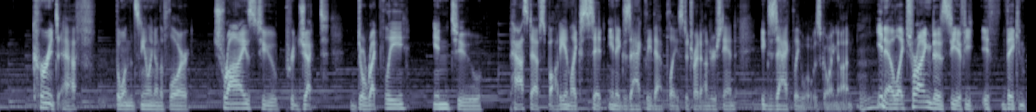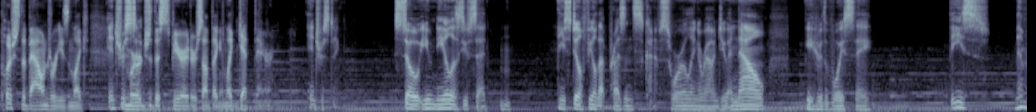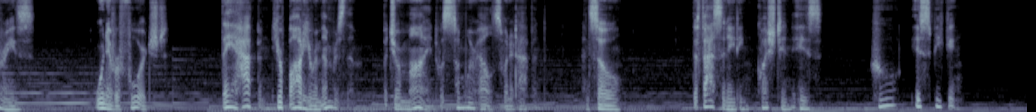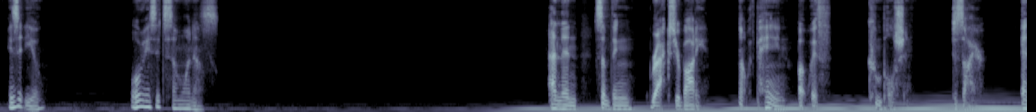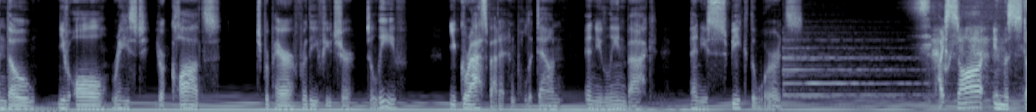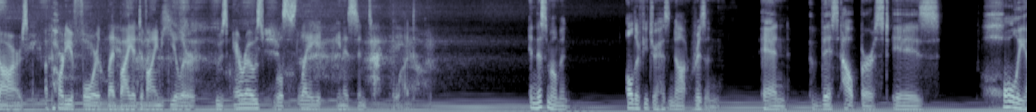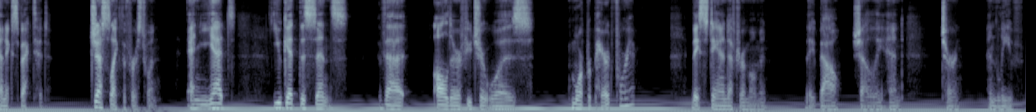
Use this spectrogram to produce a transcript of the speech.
current F, the one that's kneeling on the floor, tries to project directly into past F's body and like sit in exactly that place to try to understand exactly what was going on. Mm, You know, like trying to see if he if they can push the boundaries and like merge the spirit or something and like get there. Interesting. So you kneel, as you said. Mhm. You still feel that presence kind of swirling around you. And now you hear the voice say, These memories were never forged. They happened. Your body remembers them, but your mind was somewhere else when it happened. And so the fascinating question is who is speaking? Is it you? Or is it someone else? And then something racks your body, not with pain, but with compulsion, desire. And though you've all raised your cloths to prepare for the future to leave, you grasp at it and pull it down, and you lean back and you speak the words. I saw in the stars a party of four led by a divine healer whose arrows will slay innocent blood. In this moment, Alder Future has not risen, and this outburst is wholly unexpected, just like the first one. And yet, you get the sense that Alder Future was more prepared for it. They stand after a moment, they bow shallowly and turn and leave.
